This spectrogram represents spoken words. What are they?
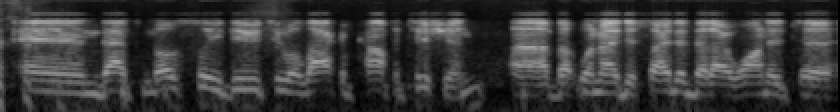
and that's mostly due to a lack of competition. Uh, but when I decided that I wanted to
